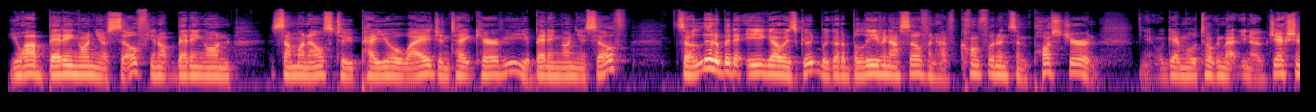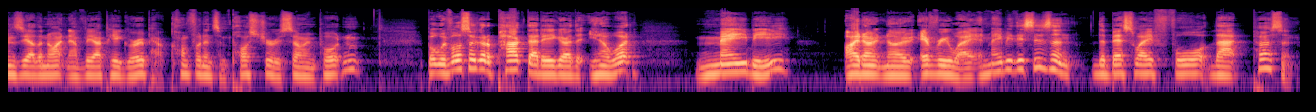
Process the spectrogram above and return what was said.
you are betting on yourself. You're not betting on someone else to pay you a wage and take care of you. You're betting on yourself. So a little bit of ego is good. We've got to believe in ourselves and have confidence and posture. And you know, again, we were talking about you know objections the other night in our VIP group. How confidence and posture is so important. But we've also got to park that ego that you know what, maybe I don't know every way, and maybe this isn't the best way for that person.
